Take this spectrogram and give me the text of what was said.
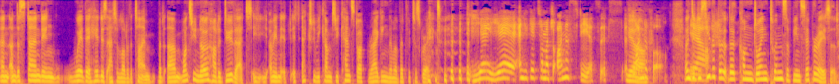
and understanding where their head is at a lot of the time. But um, once you know how to do that, I mean, it, it actually becomes you can start ragging them a bit, which is great. Yeah, yeah, and you get so much honesty. It's it's it's Yeah. wonderful. And did you see that the, the conjoined twins have been separated?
